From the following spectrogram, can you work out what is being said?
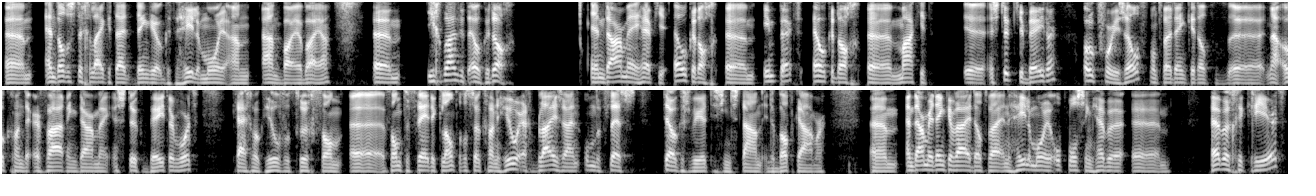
Um, en dat is tegelijkertijd denk ik ook het hele mooie aan, aan Baya Baya. Um, je gebruikt het elke dag. En daarmee heb je elke dag um, impact. Elke dag maak je het een stukje beter. Ook voor jezelf. Want wij denken dat het, uh, nou, ook gewoon de ervaring daarmee een stuk beter wordt. Krijgen ook heel veel terug van, uh, van tevreden klanten. Dat ze ook gewoon heel erg blij zijn om de fles telkens weer te zien staan in de badkamer. Um, en daarmee denken wij dat wij een hele mooie oplossing hebben, um, hebben gecreëerd.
